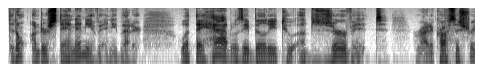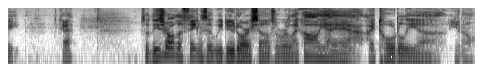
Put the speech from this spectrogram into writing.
they don't understand any of it any better. What they had was the ability to observe it right across the street. Okay. So these are all the things that we do to ourselves where we're like, oh, yeah, yeah, yeah, I totally, uh, you know,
